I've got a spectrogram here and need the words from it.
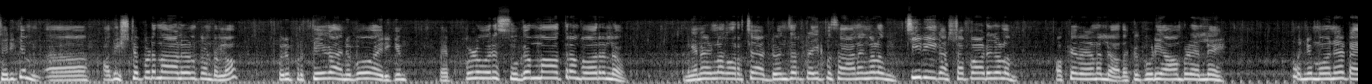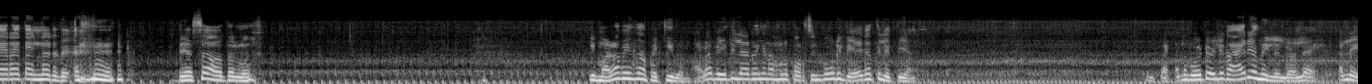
ശരിക്കും അത് ഇഷ്ടപ്പെടുന്ന ആളുകൾക്കുണ്ടല്ലോ ഒരു പ്രത്യേക അനുഭവമായിരിക്കും. എപ്പോഴും ഒരു സുഖം മാത്രം പോരല്ലോ. ഇങ്ങനെയുള്ള കുറച്ച് അഡ്വഞ്ചർ ടൈപ്പ് സാധനങ്ങളും ഇച്ചിരി കഷ്ടപ്പാടുകളും ഒക്കെ വേണമല്ലോ അതൊക്കെ കൂടി ആകുമ്പോഴല്ലേ പൊന്നുമോനെ ടയറെ തന്നരുത്. രസമാകത്തുള്ളൂ. ഈ മഴ പെയ്താ പറ്റിയത്? മഴ പെയ്തില്ലായിരുന്നെങ്കിൽ നമ്മൾ കുറച്ചും കൂടി വേഗത്തിലെത്തിയാണ് പെട്ടെന്ന് പോയിട്ട് വലിയ കാര്യമൊന്നുമില്ലല്ലോ അല്ലേ? അല്ലേ?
